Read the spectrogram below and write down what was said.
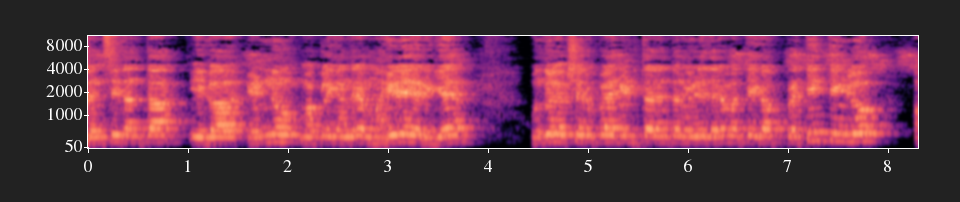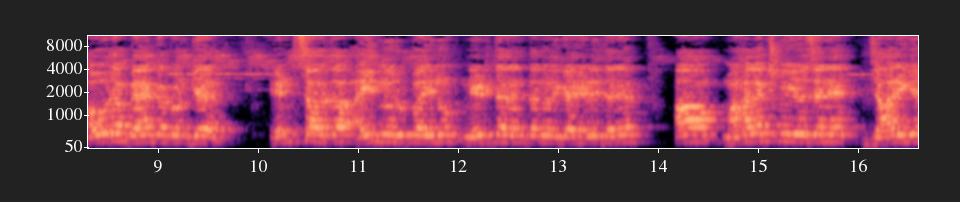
ಜನಿಸಿದಂತ ಈಗ ಹೆಣ್ಣು ಮಕ್ಕಳಿಗೆ ಅಂದ್ರೆ ಮಹಿಳೆಯರಿಗೆ ಒಂದು ಲಕ್ಷ ರೂಪಾಯಿ ನೀಡ್ತಾರೆ ಅಂತ ಹೇಳಿದ್ದಾರೆ. ಮತ್ತೆ ಈಗ ಪ್ರತಿ ತಿಂಗಳು ಅವರ ಬ್ಯಾಂಕ್ ಅಕೌಂಟ್ಗೆ ಎಂಟು ಸಾವಿರದ ಐದುನೂರು ರೂಪಾಯಿನು ನೀಡ್ತಾರೆ ಅಂತಲೂ ಈಗ ಹೇಳಿದ್ದಾರೆ. ಆ ಮಹಾಲಕ್ಷ್ಮಿ ಯೋಜನೆ ಜಾರಿಗೆ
